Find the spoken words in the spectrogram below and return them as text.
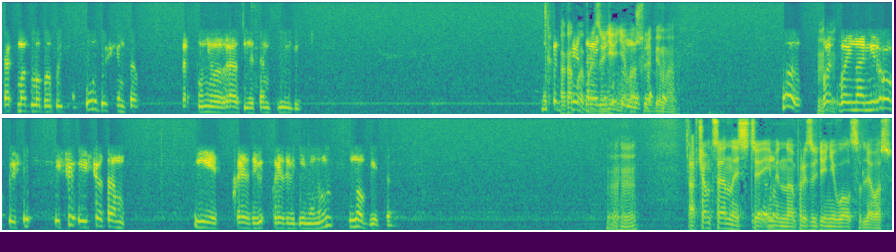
как могло бы быть в будущем, там, у него разные там книги. Ну, а какое произведение ваше любимое? Ну, mm-hmm. «Война миров», еще, еще, еще там есть произведения, ну, многие-то. Угу. А в чем ценность ну, именно произведений Уолса для вас?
